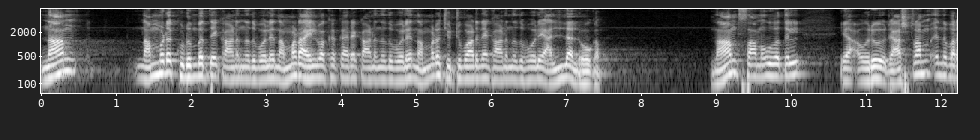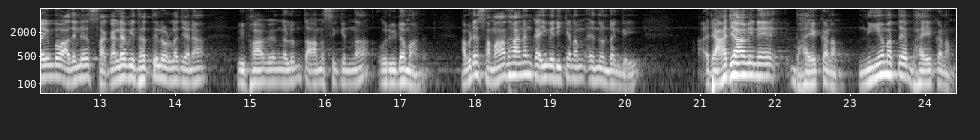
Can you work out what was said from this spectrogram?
നാം നമ്മുടെ കുടുംബത്തെ കാണുന്നത് പോലെ നമ്മുടെ അയൽവക്കക്കാരെ കാണുന്നത് പോലെ നമ്മുടെ ചുറ്റുപാടിനെ കാണുന്നത് പോലെ അല്ല ലോകം. നാം സമൂഹത്തിൽ ഒരു രാഷ്ട്രം എന്ന് പറയുമ്പോൾ അതിൽ സകല വിധത്തിലുള്ള ജനവിഭാഗങ്ങളും താമസിക്കുന്ന ഒരിടമാണ്. അവിടെ സമാധാനം കൈവരിക്കണം എന്നുണ്ടെങ്കിൽ രാജാവിനെ ഭയക്കണം നിയമത്തെ ഭയക്കണം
